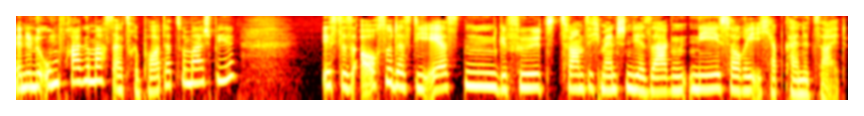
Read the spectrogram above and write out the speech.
wenn du eine Umfrage machst, als Reporter zum Beispiel, ist es auch so, dass die ersten gefühlt 20 Menschen dir sagen, nee, sorry, ich habe keine Zeit.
